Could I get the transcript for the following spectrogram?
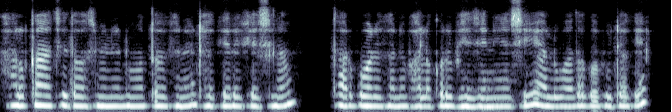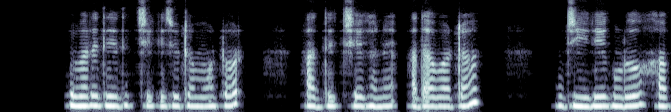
হালকা আছে দশ মিনিট মতো এখানে ঢেকে রেখেছিলাম। তারপর এখানে ভালো করে ভেজে নিয়েছি আলু বাঁধাকপিটাকে এবারে দিয়ে দিচ্ছি কিছুটা মটর আর দিচ্ছি এখানে আদা বাটা, জিরে গুঁড়ো হাফ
